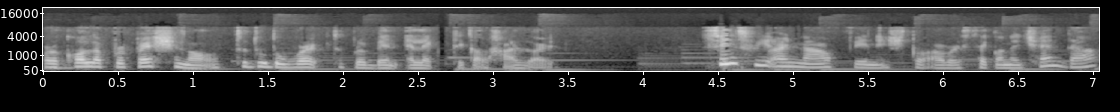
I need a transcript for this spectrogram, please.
or call a professional to do the work to prevent electrical hazard. Since we are now finished to our second agenda,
